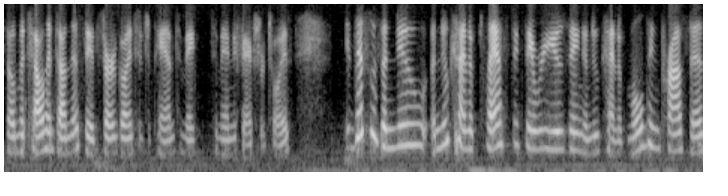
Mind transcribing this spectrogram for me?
so Mattel had done this. They had started going to Japan to make to manufacture toys this was a new a new kind of plastic they were using, a new kind of molding process.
